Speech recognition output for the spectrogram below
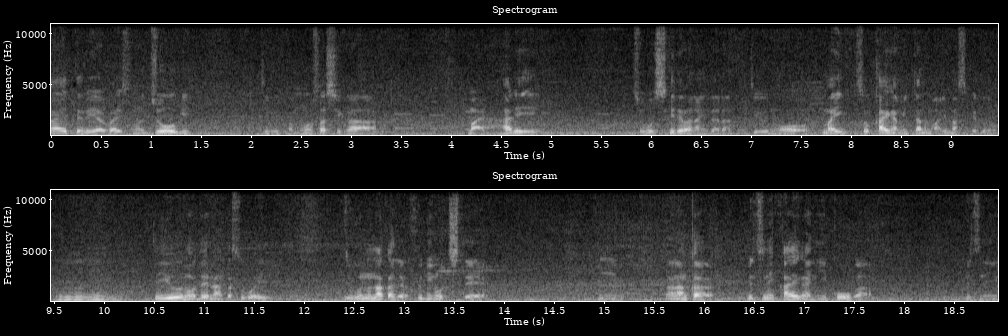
えてるやばいその定規っていうか物差しがまあやはり常識ではないんだなっていうのをまあそう海外も行ったのもありますけど、っていうのでなんかすごい自分の中では腑に落ちて、うん、なんか別に海外に行こうが別に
